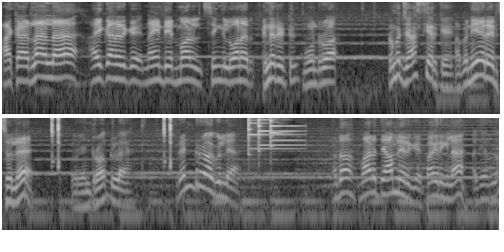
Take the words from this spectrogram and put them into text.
அக்கார்ட்லாம் இல்ல. ஐகான் இருக்கு. Ninety eight model single owner என்ன ரேட்டு மூணு ரூபா. ரொம்ப ஜாஸ்தியா இருக்கே. அப்ப நீயே ரேட் சொல்லு. ஒரு ரெண்டு ரூபாக்குள்ள. ரெண்டு ரூபாக்குள்ள அதோ மாருதி ஆம்னி இருக்கு. பாக்குறீங்களா? அது எவ்வளோ?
